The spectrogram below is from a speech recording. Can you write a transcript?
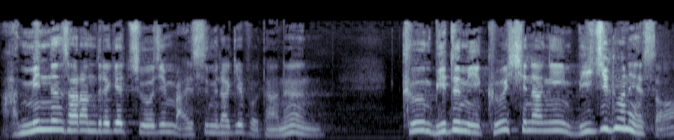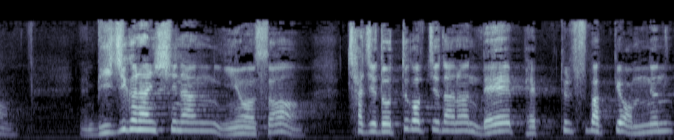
안 믿는 사람들에게 주어진 말씀이라기보다는 그 믿음이, 그 신앙이 미지근해서 미지근한 신앙이어서 차지도 뜨겁지도 않은 내 뱉을 수밖에 없는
